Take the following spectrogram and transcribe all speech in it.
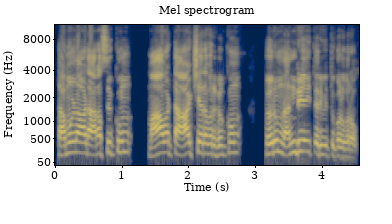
தமிழ்நாடு அரசுக்கும் மாவட்ட ஆட்சியர் அவர்களுக்கும் பெரும் நன்றியை தெரிவித்துக் கொள்கிறோம்.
